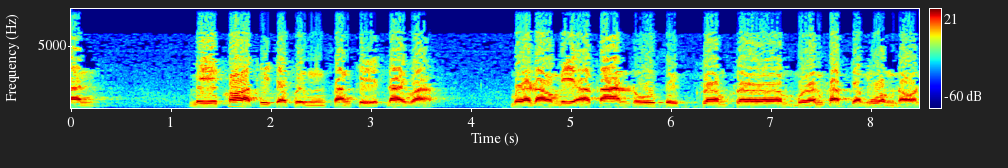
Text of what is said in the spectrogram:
นั้น มีข้อที่จะพึงสังเกตได้ว่า เมื่อเรามีอาการรู้สึกเคลิ้มเคลิมเหมือนกับจะง่วงนอน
